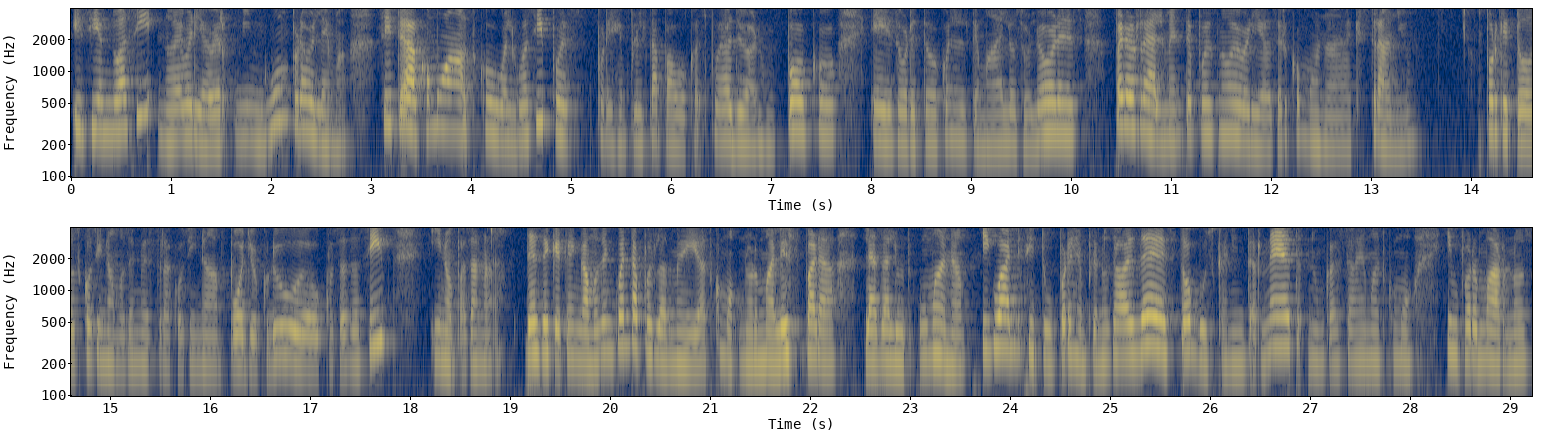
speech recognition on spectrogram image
y siendo así no debería haber ningún problema. Si te da como asco o algo así, pues por ejemplo el tapabocas puede ayudar un poco, eh, sobre todo con el tema de los olores, pero realmente pues no debería ser como nada extraño porque todos cocinamos en nuestra cocina pollo crudo, cosas así, y no pasa nada. Desde que tengamos en cuenta pues las medidas como normales para la salud humana. Igual si tú por ejemplo no sabes de esto, busca en internet, nunca está de más como informarnos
